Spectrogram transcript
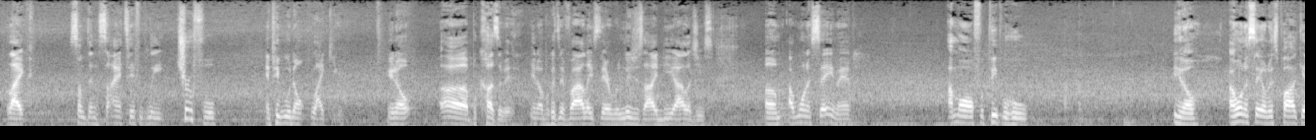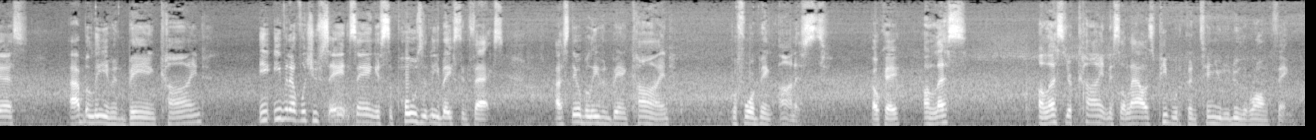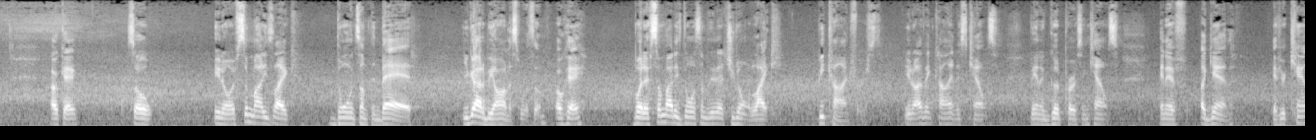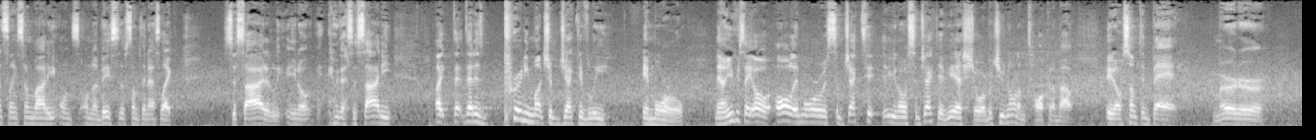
like something scientifically truthful, and people don't like you, you know, uh, because of it, you know, because it violates their religious ideologies. Um, I want to say, man, I'm all for people who, you know, I want to say on this podcast, I believe in being kind, e- even if what you say saying is supposedly based in facts. I still believe in being kind before being honest. Okay? Unless unless your kindness allows people to continue to do the wrong thing. Okay? So, you know, if somebody's like doing something bad, you got to be honest with them, okay? But if somebody's doing something that you don't like, be kind first. You know, I think kindness counts. Being a good person counts. And if again, if you're canceling somebody on on the basis of something that's like societally, you know, that society like that, that is pretty much objectively immoral. Now you can say, oh, all immoral is subjective, you know, subjective. Yeah, sure, but you know what I'm talking about. You know, something bad, murder,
